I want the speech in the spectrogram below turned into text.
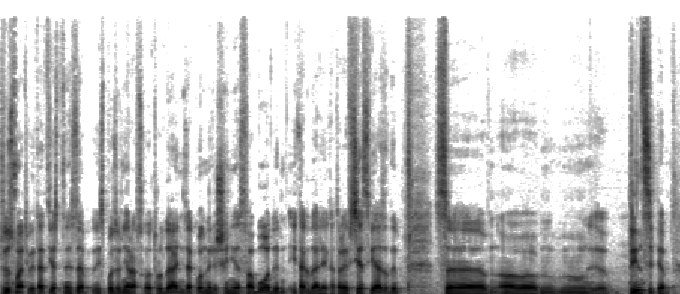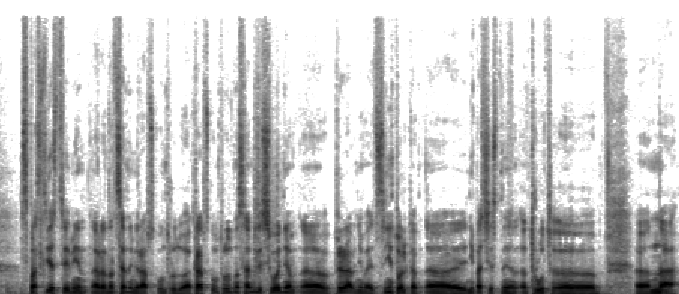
предусматривают ответственность за использование рабского труда, незаконное лишение свободы и так далее, которые все связаны с э, э, принципе с последствиями равноценными рабскому труду. А к рабскому труду, на самом деле, сегодня э, приравнивается не только э, непосредственный труд э, э, на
